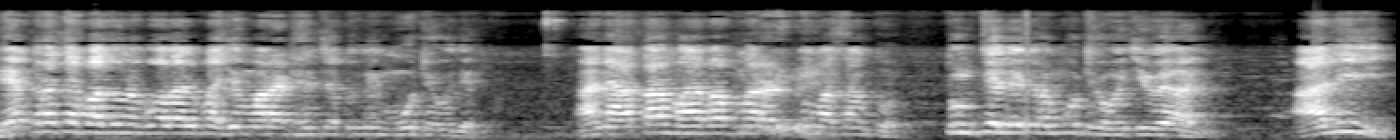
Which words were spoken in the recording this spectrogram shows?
लेकराच्या बाजूने बोलायला पाहिजे मराठ्यांच्या तुम्ही मोठे होते आणि आता मायबाप मराठी तुम्हाला सांगतो तुमचे लेकर मोठे व्हायची वेळ आली. आली.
